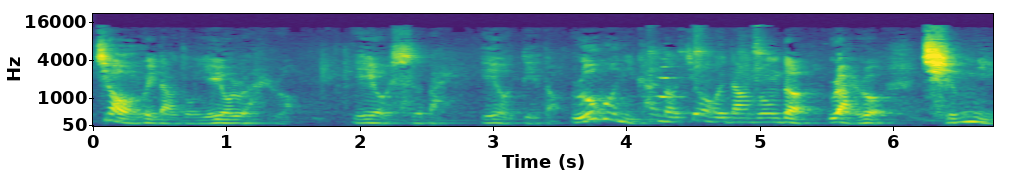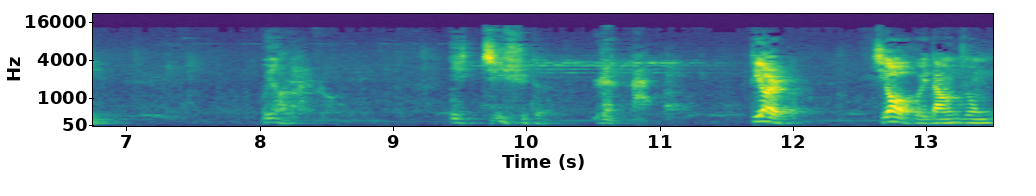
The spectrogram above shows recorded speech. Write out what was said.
教会当中也有软弱，也有失败，也有跌倒。如果你看到教会当中的软弱，请你。不要软弱，你继续的忍耐。第二个，教会当中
